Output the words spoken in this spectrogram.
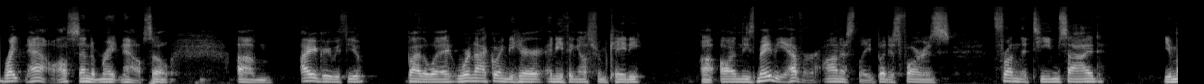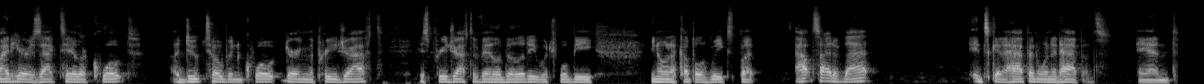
right now. I'll send them right now. So um, I agree with you. By the way, we're not going to hear anything else from Katie uh, on these, maybe ever, honestly. But as far as from the team side, you might hear a Zac Taylor quote, a Duke Tobin quote during the pre draft, his pre draft availability, which will be, you know, in a couple of weeks. But outside of that, it's going to happen when it happens. And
